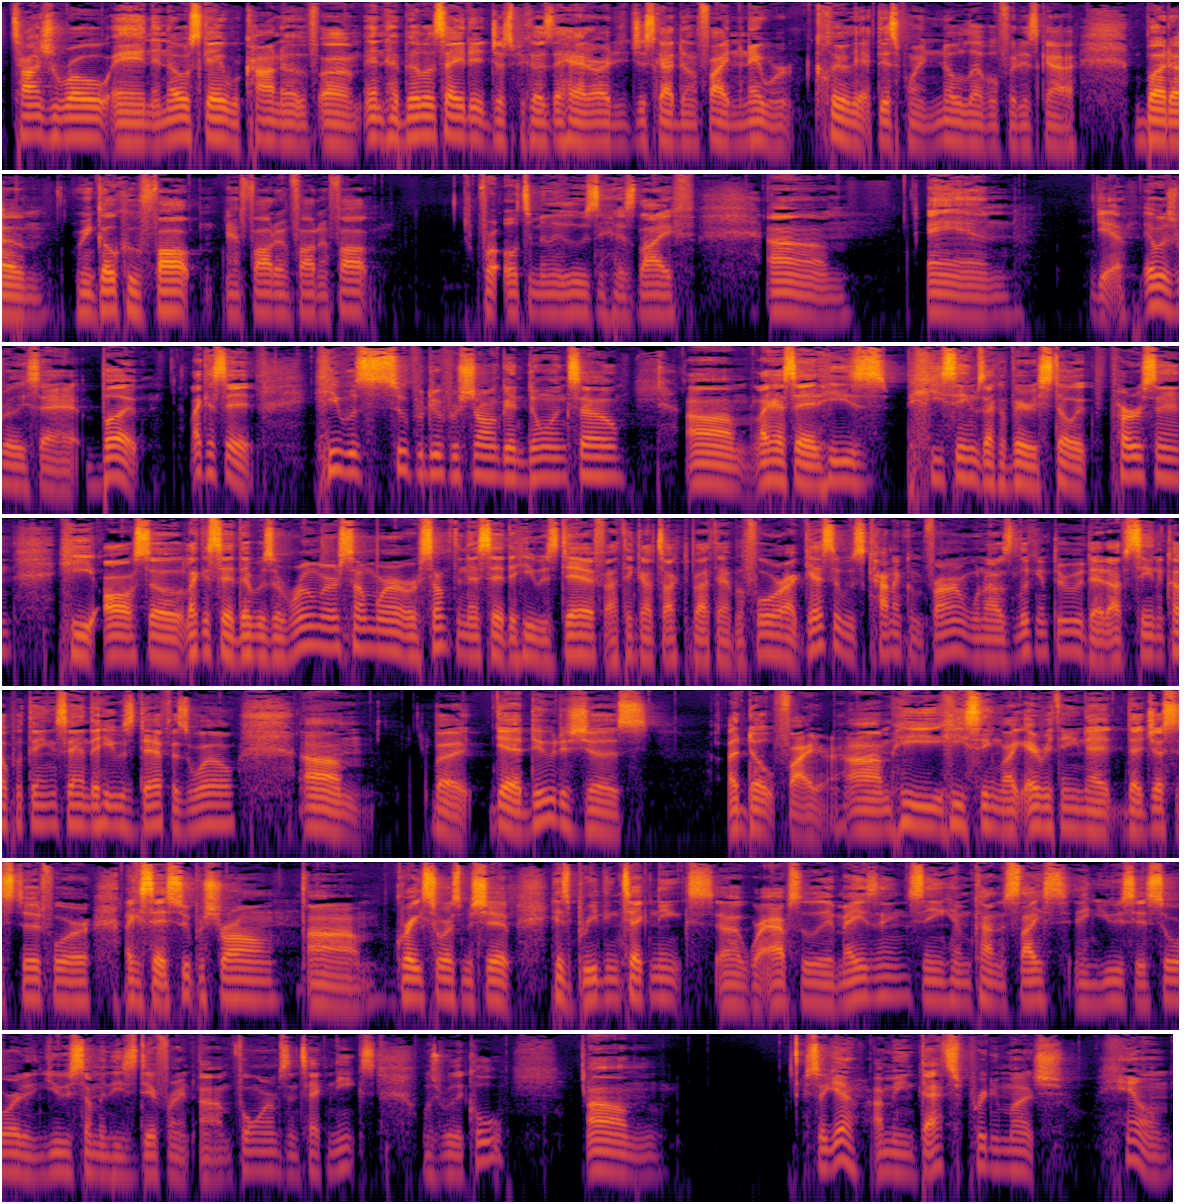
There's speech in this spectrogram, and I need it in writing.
Tanjiro and Inosuke were kind of um, inhabilitated just because they had already just got done fighting and they were clearly at this point no level for this guy. But um, Rengoku fought and fought and fought and fought for ultimately losing his life. Um, and yeah, it was really sad. But like I said, he was super duper strong in doing so. Um, like I said, he's he seems like a very stoic person. He also, like I said, there was a rumor somewhere or something that said that he was deaf. I think I've talked about that before. I guess it was kind of confirmed when I was looking through that I've seen a couple things saying that he was deaf as well. Um, but yeah, dude is just a dope fighter. Um, he he seemed like everything that that Justice stood for. Like I said, super strong, um, great swordsmanship. His breathing techniques uh, were absolutely amazing. Seeing him kind of slice and use his sword and use some of these different um, forms and techniques was really cool. Um, so yeah, I mean that's pretty much him.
